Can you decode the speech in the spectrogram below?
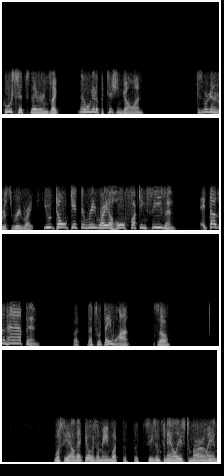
Who sits there and's like, "Man, we'll get a petition going because we're going to just rewrite. You don't get to rewrite a whole fucking season. It doesn't happen. But that's what they want. So we'll see how that goes. I mean, what the, the season finale is tomorrow and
